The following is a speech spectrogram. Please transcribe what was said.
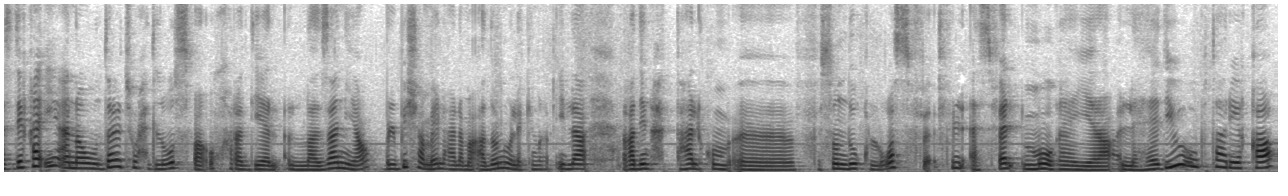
أصدقائي أنا وضعت واحد الوصفة أخرى ديال اللازانيا بالبيشاميل على ما أظن ولكن إلى غادي نحطها لكم آه، في صندوق الوصف في الأسفل مغايرة لهذه وبطريقة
